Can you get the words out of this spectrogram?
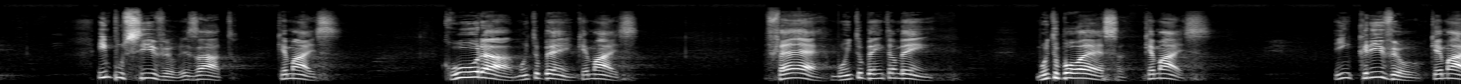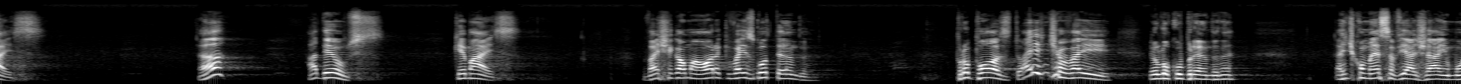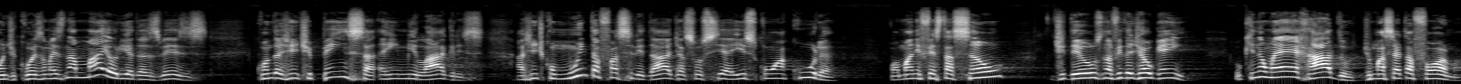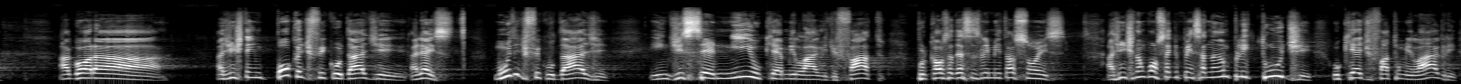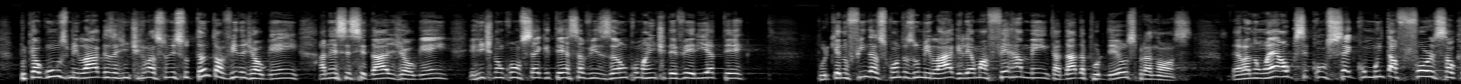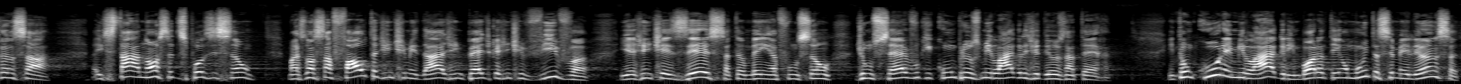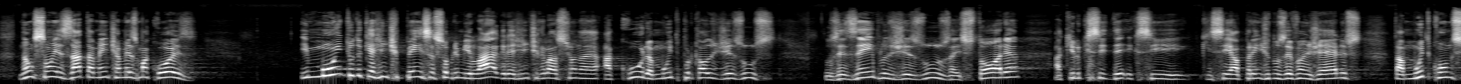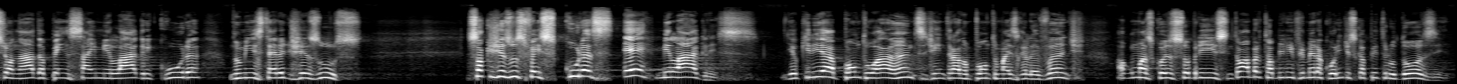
Impossível, exato. O que mais? Cura, muito bem. O que mais? Fé, muito bem também. Muito boa essa. que mais? Incrível. que mais? Hã? Adeus. que mais? Vai chegar uma hora que vai esgotando. Propósito. Aí a gente já vai elocubrando, né? A gente começa a viajar em um monte de coisa, mas na maioria das vezes, quando a gente pensa em milagres, a gente com muita facilidade associa isso com a cura, com a manifestação de Deus na vida de alguém, o que não é errado, de uma certa forma. Agora, a gente tem pouca dificuldade, aliás, muita dificuldade em discernir o que é milagre de fato, por causa dessas limitações. A gente não consegue pensar na amplitude o que é de fato um milagre, porque alguns milagres a gente relaciona isso tanto à vida de alguém, à necessidade de alguém, e a gente não consegue ter essa visão como a gente deveria ter. Porque no fim das contas o milagre é uma ferramenta dada por Deus para nós. Ela não é algo que você consegue com muita força alcançar. Está à nossa disposição. Mas nossa falta de intimidade impede que a gente viva e a gente exerça também a função de um servo que cumpre os milagres de Deus na terra. Então, cura e milagre, embora tenham muita semelhança, não são exatamente a mesma coisa. E muito do que a gente pensa sobre milagre, a gente relaciona a cura muito por causa de Jesus. Os exemplos de Jesus, a história, aquilo que se, que se, que se aprende nos evangelhos, está muito condicionado a pensar em milagre e cura no ministério de Jesus. Só que Jesus fez curas e milagres. E eu queria pontuar, antes de entrar no ponto mais relevante, algumas coisas sobre isso. Então, abra a tua Bíblia em 1 Coríntios, capítulo 12.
